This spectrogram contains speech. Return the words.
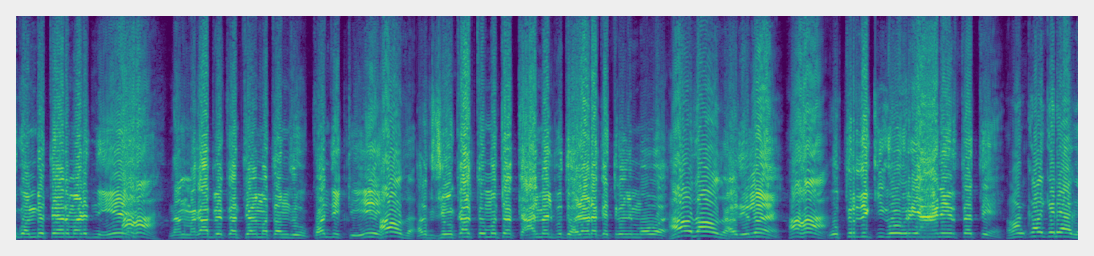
ಗೊಂಬೆ ತಯಾರು ಮಾಡಿದ್ನಿ. ಆಹಾ. ನನ್ ಮಗ ಬೇಕಂತ ಹೇಳಿ ಮತ್ತಂದು ಕೊಂದಿಟ್ಟಿ. ಹೌದು. ಅದಕ್ಕೆ ಜೀವಕಾಲ ತುಂಬ ಕಾಲ್ ಮೇಲೆ ಬಿದ್ದು ಹೊಳ್ಯಾಡಕತ್ತಿಲ್ಲ ನಿಮ್ಮ ಅವ್ವ. ಹೌದು ಹೌದು ಹೌದಿಲ್ಲ ಉತ್ತರ ದಿಕ್ಕಿಗೆ ಹೋಗ್ರಿ ಆಣಿ ಇರ್ತತಿ. ರಂಕಾಳ ಕೆರೆಯಾಗ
